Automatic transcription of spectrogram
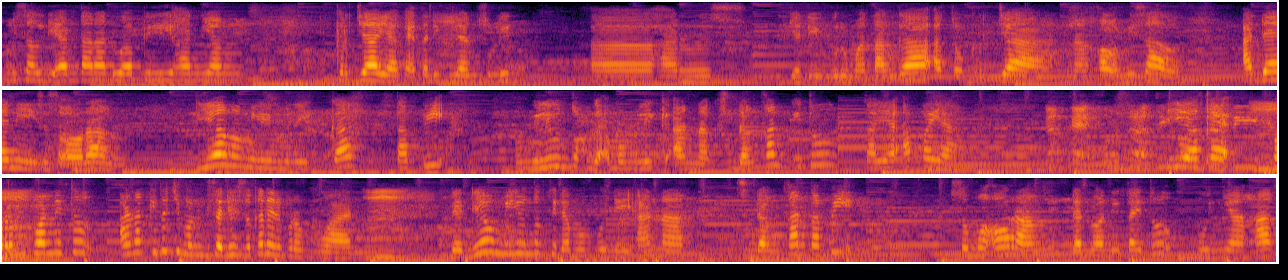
misal di antara dua pilihan yang kerja ya kayak tadi pilihan sulit eh, harus jadi ibu rumah tangga atau kerja. Nah kalau misal ada nih seseorang dia memilih menikah tapi memilih untuk nggak memiliki anak. Sedangkan itu kayak apa ya? Kan kayak iya kayak Hmm. perempuan itu anak itu cuma bisa dihasilkan dari perempuan. Hmm. dan dia memilih untuk tidak mempunyai anak sedangkan tapi semua orang dan wanita itu punya hak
